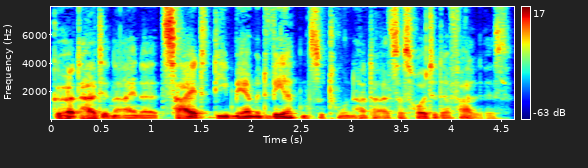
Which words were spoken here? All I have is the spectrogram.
gehört halt in eine Zeit, die mehr mit Werten zu tun hatte, als das heute der Fall ist.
